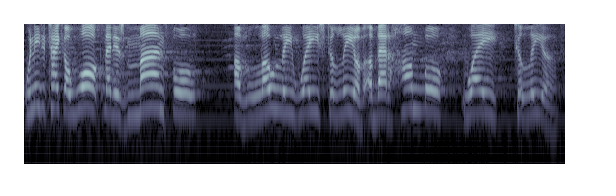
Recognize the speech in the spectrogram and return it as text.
We need to take a walk that is mindful of lowly ways to live, of that humble way to live.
